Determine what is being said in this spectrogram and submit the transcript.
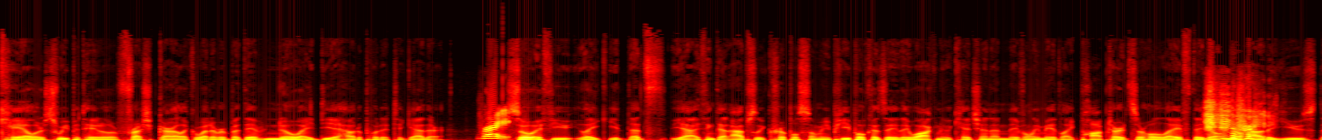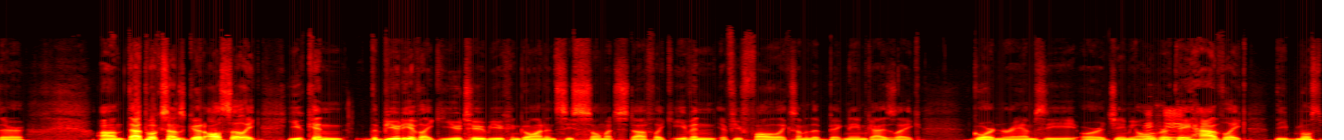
kale or sweet potato or fresh garlic or whatever, but they have no idea how to put it together. Right. So if you like, that's yeah, I think that absolutely cripples so many people because they they walk into a kitchen and they've only made like pop tarts their whole life. They don't know right. how to use their Um, that book sounds good. Also, like you can the beauty of like YouTube, you can go on and see so much stuff. Like even if you follow like some of the big name guys like Gordon Ramsay or Jamie Oliver, Mhm. they have like the most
